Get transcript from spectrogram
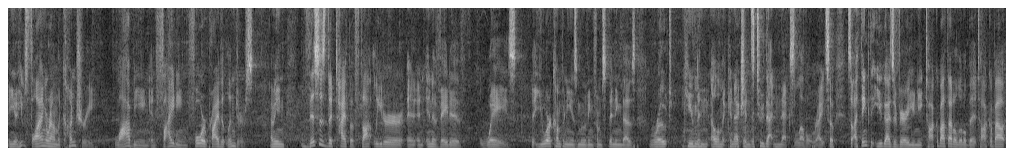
you know, he was flying around the country lobbying and fighting for private lenders. I mean, this is the type of thought leader and, and innovative ways that your company is moving from spending those rote human element connections to that next level, right? So, so I think that you guys are very unique. Talk about that a little bit. Talk about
